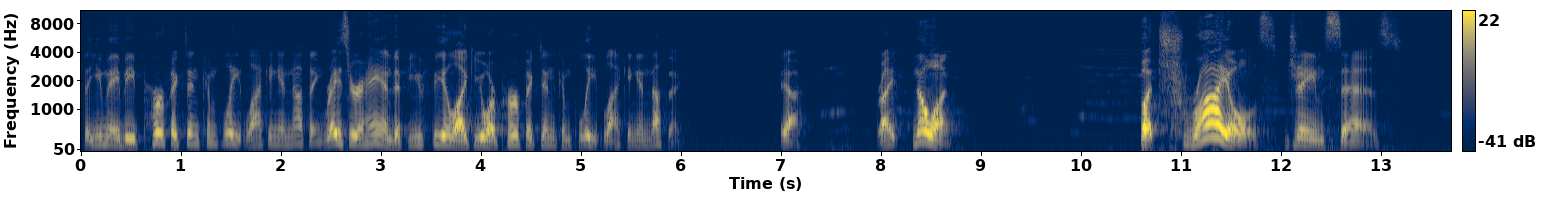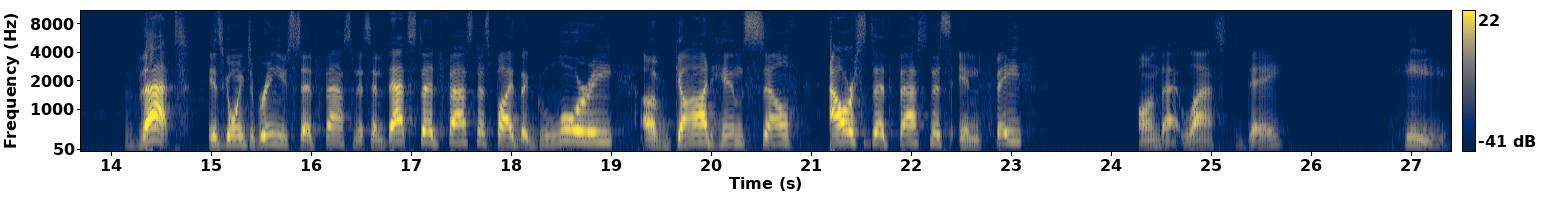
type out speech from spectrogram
that you may be perfect and complete, lacking in nothing. Raise your hand if you feel like you are perfect and complete, lacking in nothing. Yeah, right? No one. But trials, James says, that is going to bring you steadfastness. And that steadfastness by the glory of God Himself, our steadfastness in faith on that last day he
